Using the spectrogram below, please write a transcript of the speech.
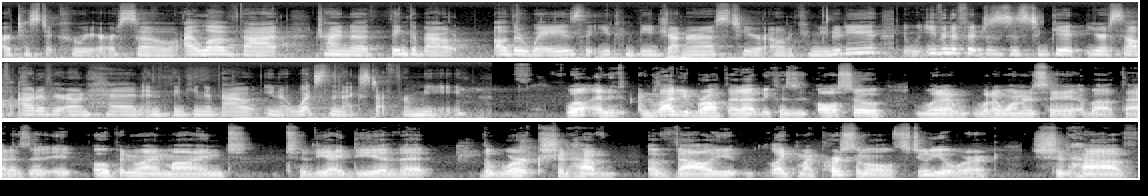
artistic career. So I love that trying to think about other ways that you can be generous to your own community even if it just is to get yourself out of your own head and thinking about you know what's the next step for me. Well, and I'm glad you brought that up because also what I what I wanted to say about that is that it opened my mind to the idea that the work should have a value, like my personal studio work should have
